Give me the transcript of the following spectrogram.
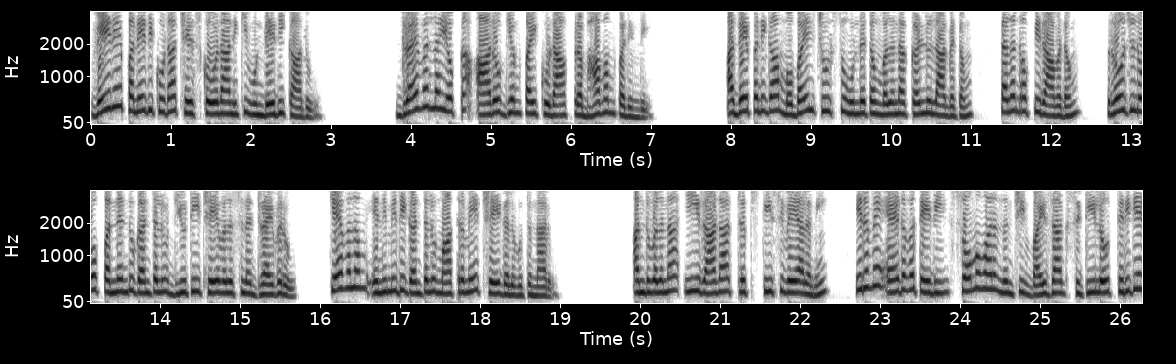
వేరే పనేది కూడా చేసుకోవడానికి ఉండేది కాదు. డ్రైవర్ల యొక్క ఆరోగ్యంపై కూడా ప్రభావం పడింది. అదే పనిగా మొబైల్ చూస్తూ ఉండటం వలన కళ్ళు లాగటం తలనొప్పి రావడం రోజులో పన్నెండు గంటలు డ్యూటీ చేయవలసిన డ్రైవరు కేవలం ఎనిమిది గంటలు మాత్రమే చేయగలుగుతున్నారు. అందువలన ఈ రాడా ట్రిప్స్ తీసివేయాలని ఇరవై ఏడవ తేదీ సోమవారం నుంచి వైజాగ్ సిటీలో తిరిగే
